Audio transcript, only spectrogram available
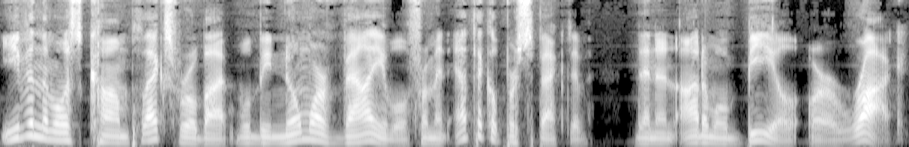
Even the most complex robot will be no more valuable from an ethical perspective than an automobile or a rock.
